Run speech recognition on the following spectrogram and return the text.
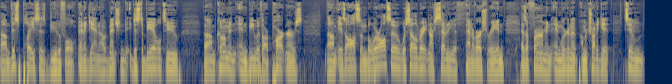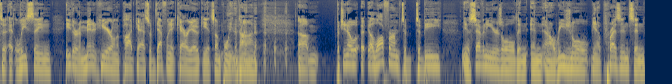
Um, this place is beautiful. And again, I mentioned just to be able to um, come and, and be with our partners um, is awesome. But we're also we're celebrating our 70th anniversary and as a firm, and, and we're gonna I'm gonna try to get Tim to at least sing either in a minute here on the podcast or definitely at karaoke at some point in time. um, but you know, a, a law firm to to be you know 70 years old and, and, and our regional you know presence and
